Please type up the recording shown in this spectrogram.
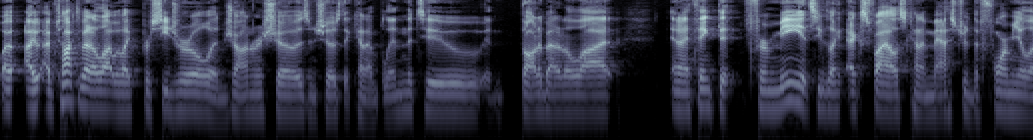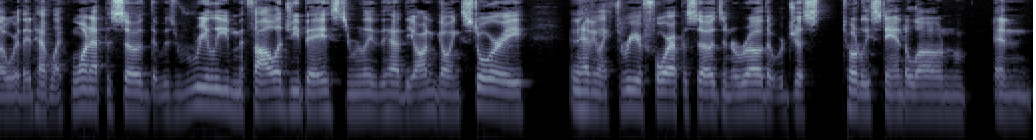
I, have talked about a lot with like procedural and genre shows and shows that kind of blend the two and thought about it a lot. And I think that for me, it seems like X Files kind of mastered the formula where they'd have like one episode that was really mythology based and really they had the ongoing story, and then having like three or four episodes in a row that were just totally standalone and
